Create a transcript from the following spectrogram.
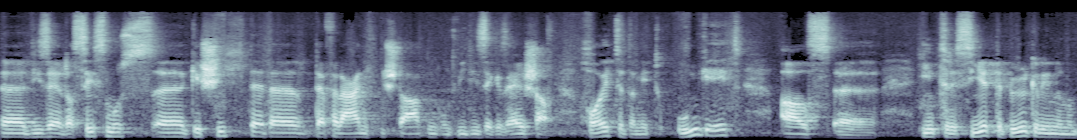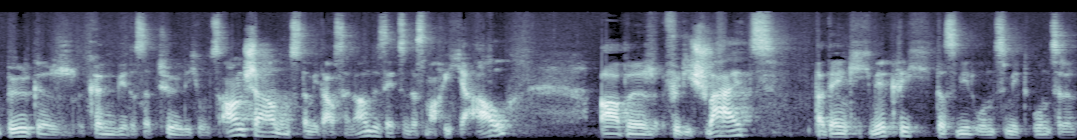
äh, diese Rassismusgeschichte äh, der, der Vereinigten Staaten und wie diese Gesellschaft heute damit umgeht als äh, interessierte Bürgerinnen und Bürger können wir das natürlich uns anschauen, uns damit auseinandersetzen. Das mache ich ja auch. Aber für die Schweiz, da denke ich wirklich, dass wir uns mit unserer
